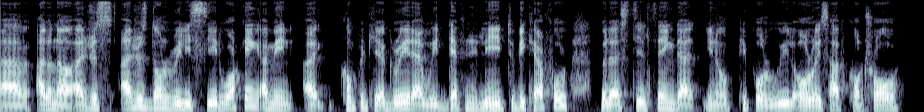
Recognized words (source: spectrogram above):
uh, I don't know. I just I just don't really see it working. I mean, I completely agree that we definitely need to be careful, but I still think that you know people will always have control.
